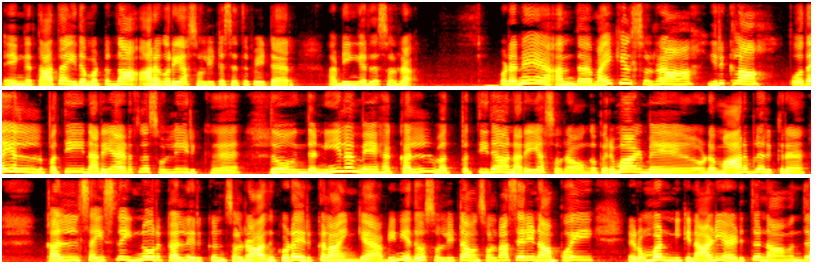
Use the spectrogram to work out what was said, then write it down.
எங்கள் தாத்தா இதை மட்டும்தான் அறகுறையாக சொல்லிட்டு செத்து போயிட்டார். அப்படிங்கிறது சொல்கிறா உடனே அந்த மைக்கேல் சொல்கிறான் இருக்கலாம். புதையல் பற்றி நிறையா இடத்துல சொல்லியிருக்கு. இதுவும் இந்த நீலமேக கல் பற்றி தான் நிறையா சொல்கிறான் உங்கள் பெருமாள் மேயோட மார்பில் இருக்கிற கல் சைஸில் இன்னொரு கல் இருக்குதுன்னு சொல்கிறான் அது கூட இருக்கலாம் இங்கே அப்படின்னு ஏதோ சொல்லிவிட்டு அவன் சொல்கிறான் சரி நான் போய் ரொம்ப இன்னைக்கு நாடி எடுத்து நான் வந்து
